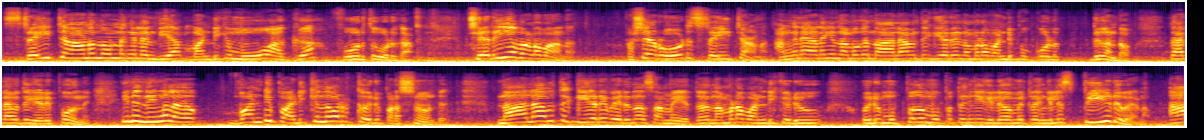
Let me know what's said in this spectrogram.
സ്ട്രെയിറ്റ് ആണെന്നുണ്ടെങ്കിൽ എന്ത് ചെയ്യാം? വണ്ടിക്ക് മൂവ് ആക്കുക ഫോർത്ത് കൊടുക്കാം. ചെറിയ വളവാണ്. പക്ഷേ റോഡ് സ്ട്രെയിറ്റ് ആണ്. അങ്ങനെയാണെങ്കിൽ നമുക്ക് നാലാമത്തെ ഗിയറിൽ നമ്മുടെ വണ്ടി പൊക്കോളും. ഇത് കണ്ടോ? നാലാമത്തെ ഗിയറിൽ പോകുന്നത് ഇനി നിങ്ങൾ വണ്ടി പഠിക്കുന്നവർക്ക് ഒരു പ്രശ്നമുണ്ട്. നാലാമത്തെ ഗിയറിൽ വരുന്ന സമയത്ത് നമ്മുടെ വണ്ടിക്കൊരു ഒരു ഒരു മുപ്പത് മുപ്പത്തഞ്ച് കിലോമീറ്റർ എങ്കിലും സ്പീഡ് വേണം. ആ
